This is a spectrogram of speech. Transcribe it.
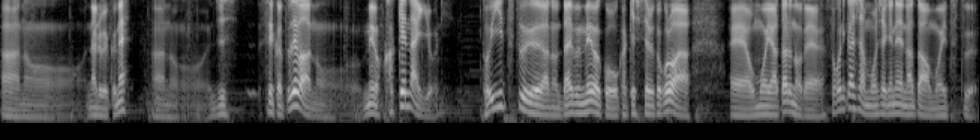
あの、なるべくね。あの、実生活ではあの、迷惑かけないように。と言いつつあのだいぶ迷惑をおかけしてるところは、え思い当たるのでそこに関しては申し訳ねえなとは思いつつ。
